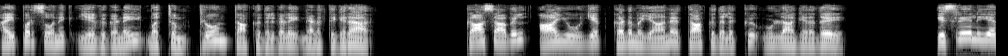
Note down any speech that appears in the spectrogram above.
ஹைப்பர்சோனிக் ஏவுகணை மற்றும் ட்ரோன் தாக்குதல்களை நடத்துகிறார். காசாவில் ஆயுஎப் கடுமையான தாக்குதலுக்கு உள்ளாகிறது. இஸ்ரேலிய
